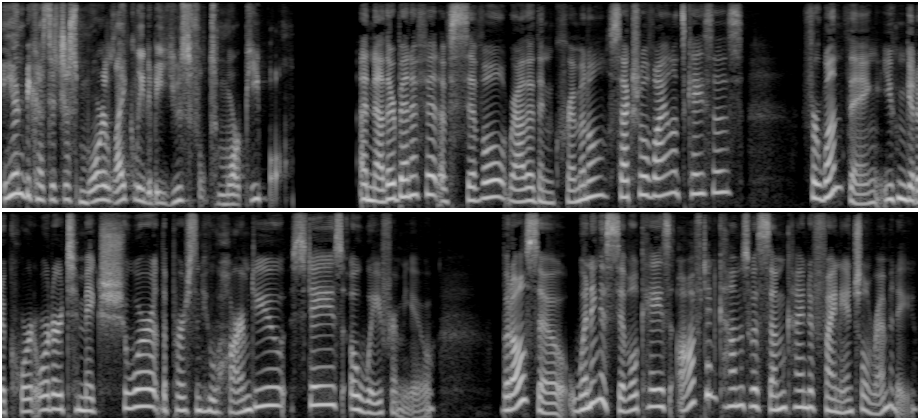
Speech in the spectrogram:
and because it's just more likely to be useful to more people. Another benefit of civil rather than criminal sexual violence cases? For one thing, you can get a court order to make sure the person who harmed you stays away from you but also, winning a civil case often comes with some kind of financial remedy.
